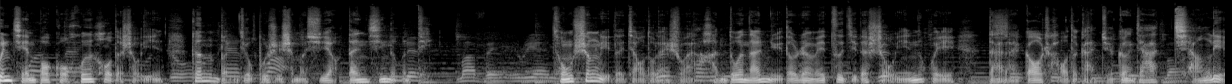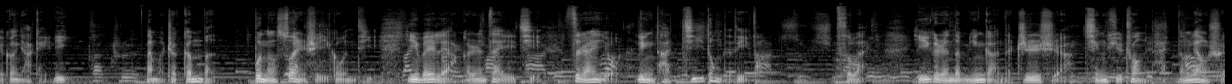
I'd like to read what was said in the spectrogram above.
婚前包括婚后的手淫根本就不是什么需要担心的问题。从生理的角度来说呀，很多男女都认为自己的手淫会带来高潮的感觉更加强烈、更加给力。那么这根本不能算是一个问题，因为两个人在一起自然有令他激动的地方。此外，一个人的敏感的知识啊、情绪状态、能量水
